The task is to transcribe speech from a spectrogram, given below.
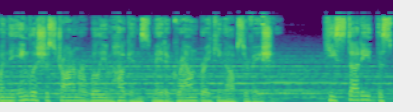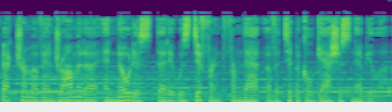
when the English astronomer William Huggins made a groundbreaking observation. He studied the spectrum of Andromeda and noticed that it was different from that of a typical gaseous nebula.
